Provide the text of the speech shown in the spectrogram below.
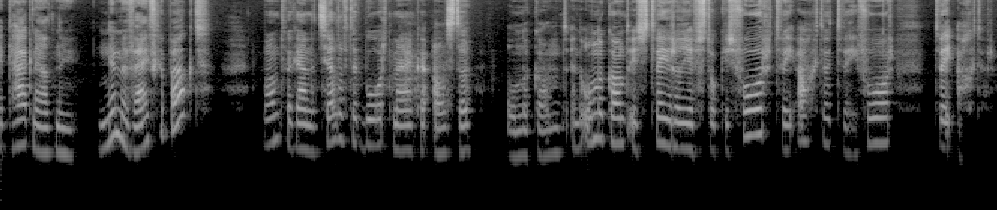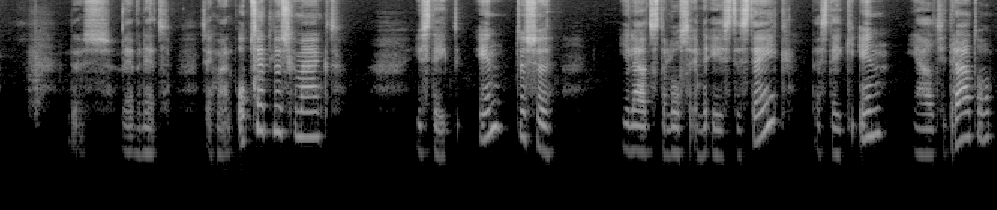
je hebt haaknaald nu nummer 5 gepakt want we gaan hetzelfde boord maken als de onderkant. En de onderkant is twee reliefstokjes voor twee achter twee voor twee achter. Dus we hebben net zeg maar een opzetlus gemaakt. Je steekt in tussen je laatste losse en de eerste steek. Daar steek je in je haalt je draad op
